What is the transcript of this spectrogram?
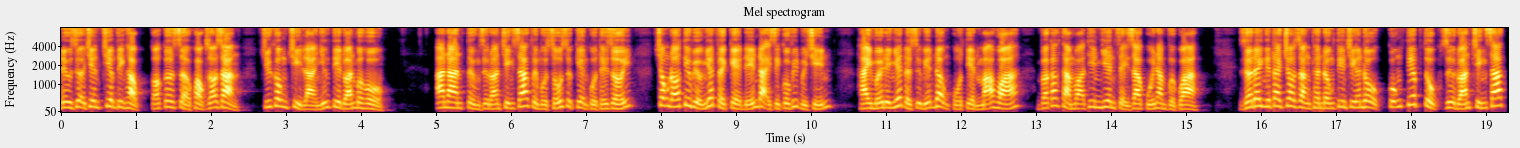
đều dựa trên chiêm tinh học có cơ sở khoa học rõ ràng chứ không chỉ là những tiên đoán mơ hồ. Anand từng dự đoán chính xác về một số sự kiện của thế giới, trong đó tiêu biểu nhất phải kể đến đại dịch Covid-19, hay mới đây nhất là sự biến động của tiền mã hóa và các thảm họa thiên nhiên xảy ra cuối năm vừa qua. Giờ đây người ta cho rằng thần đồng tiên tri Ấn Độ cũng tiếp tục dự đoán chính xác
